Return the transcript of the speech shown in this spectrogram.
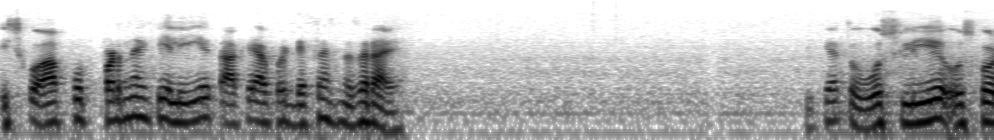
اس کو آپ کو پڑھنے کے لیے تاکہ آپ کو ڈفرینس نظر آئے۔ ٹھیک ہے، تو اس لیے اس کو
